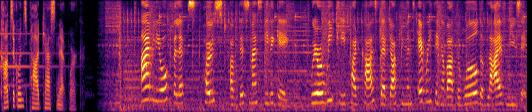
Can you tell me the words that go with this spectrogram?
Consequence Podcast Network. I'm Leo Phillips, host of This Must Be the Gig. We're a weekly podcast that documents everything about the world of live music,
